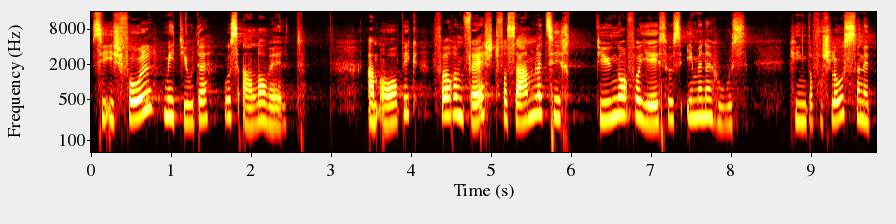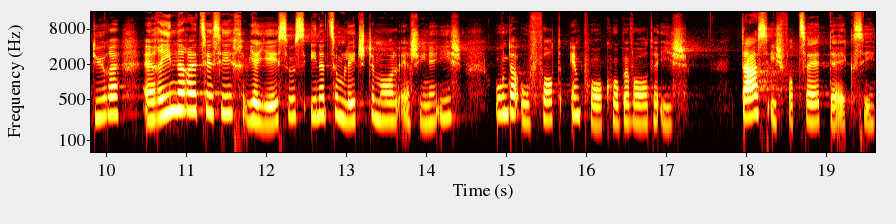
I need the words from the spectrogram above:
Sie ist voll mit Juden aus aller Welt. Am Abend vor dem Fest versammeln sich die Jünger von Jesus in einem Haus. Hinter verschlossenen Türen erinnern sie sich, wie Jesus ihnen zum letzten Mal erschienen ist und an Auffahrt emporgehoben worden ist. Das ist vor zehn Tagen.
